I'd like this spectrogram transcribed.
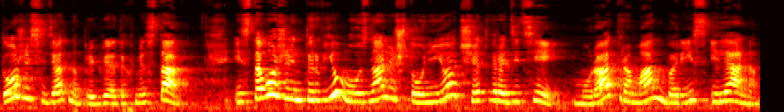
тоже сидят на пригретых местах. Из того же интервью мы узнали, что у нее четверо детей – Мурат, Роман, Борис и Ляна.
